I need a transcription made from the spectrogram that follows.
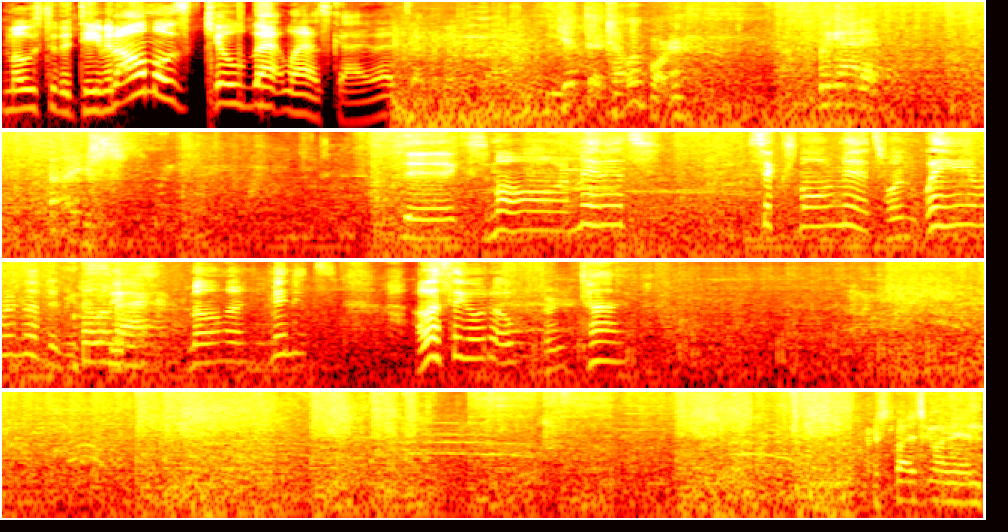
most of the team and almost killed that last guy. That's a good guy. Get their teleporter. We got it. Nice. Six more minutes. Six more minutes, one way or another. It's Pull it six back. more minutes. Unless they go to overtime. Our spy's going in.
